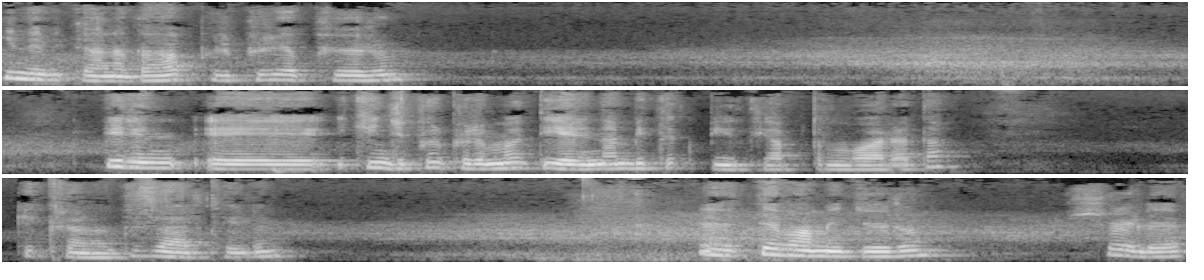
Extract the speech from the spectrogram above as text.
Yine bir tane daha pırpır yapıyorum. Birin e, ikinci pırpırımı diğerinden bir tık büyük yaptım bu arada. Ekranı düzeltelim. Evet devam ediyorum. Şöyle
